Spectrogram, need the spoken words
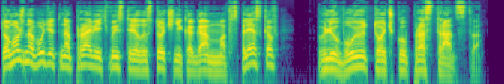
то можно будет направить выстрел источника гамма-всплесков в любую точку пространства.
